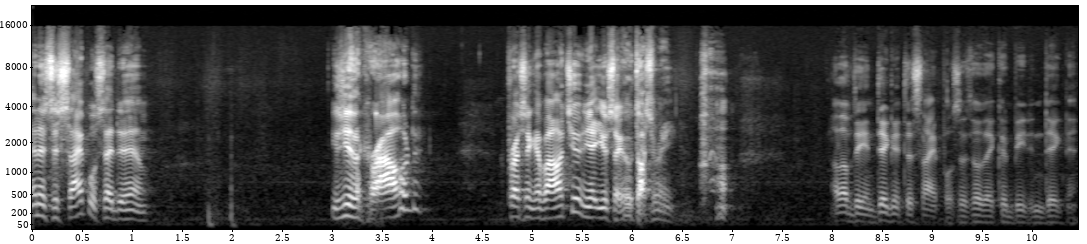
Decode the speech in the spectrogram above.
And his disciples said to him, You see the crowd pressing about you, and yet you say, Who touched me? I love the indignant disciples as though they could be indignant.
